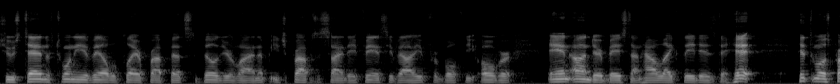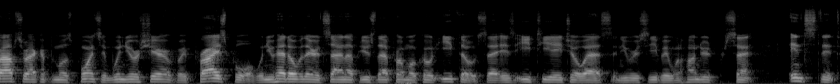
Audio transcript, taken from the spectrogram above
Choose 10 of 20 available player prop bets to build your lineup. Each prop is assigned a fantasy value for both the over and under based on how likely it is to hit. Hit the most props, rack up the most points, and win your share of a prize pool. When you head over there and sign up, use that promo code ETHOS, that is E T H O S, and you receive a 100% instant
